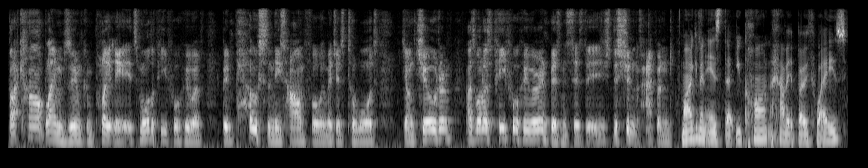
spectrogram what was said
but I can't blame Zoom completely. It's more the people who have been posting these harmful images towards young children, as well as people who are in businesses. This shouldn't have happened. My argument is that you can't have it both ways.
